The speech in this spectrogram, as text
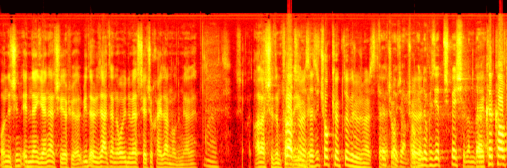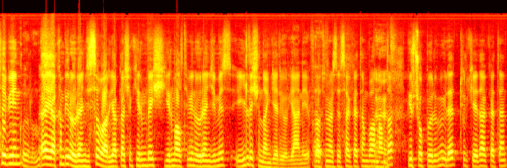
Onun için elinden gelen her şeyi yapıyor. Bir de zaten o üniversiteye çok hayran oldum yani. Evet. Araştırdım Fırat tarihini. Üniversitesi çok köklü bir üniversite. Evet, çok- hocam. çok- 1975 yılında Ee, 46 bin kurulmuş. e, yakın bir öğrencisi var. Yaklaşık 25-26 bin öğrencimiz il dışından geliyor. Yani Fırat Evet. Üniversitesi hakikaten bu anlamda Evet. birçok bölümüyle Türkiye'de hakikaten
